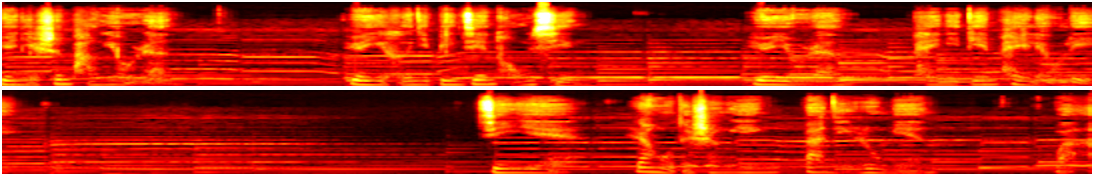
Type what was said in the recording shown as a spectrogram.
愿你身旁有人，愿意和你并肩同行，愿有人陪你颠沛流离。今夜，让我的声音伴你入眠。晚安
